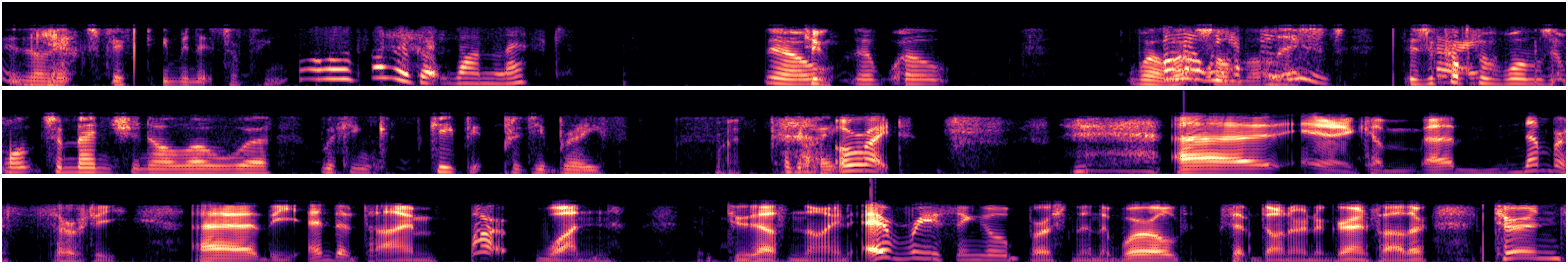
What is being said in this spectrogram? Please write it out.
In the next fifteen minutes, I think. Oh, I've only got one left. No, no, well, well, Oh, no, that's we on the two. list. There's a Sorry. couple of ones I want to mention, although uh, we can keep it pretty brief. Right. Anyway. All right. Uh, come, uh, number 30. Uh, the End of Time, Part 1. From 2009. Every single person in the world, except Donna and her grandfather, turns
